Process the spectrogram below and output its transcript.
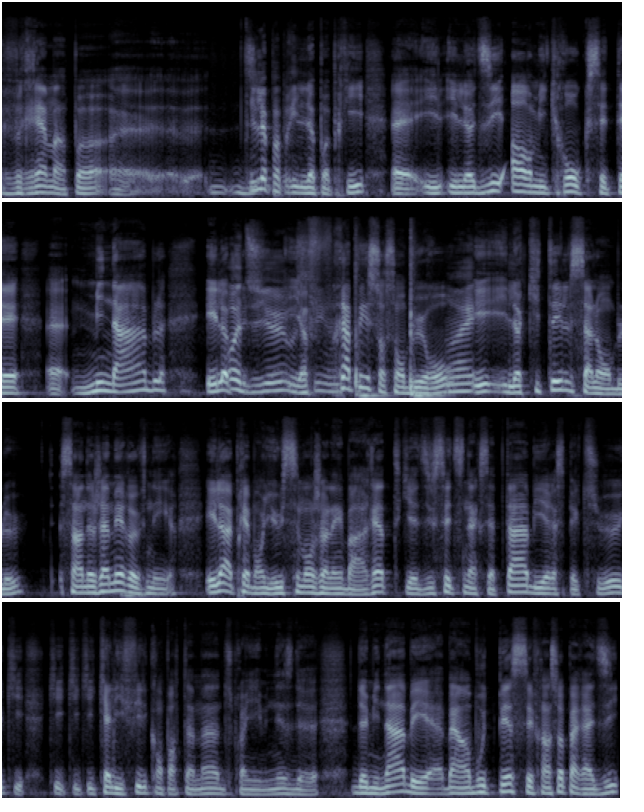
vraiment pas euh, dit- Il l'a pas pris. Il l'a pas pris. Euh, il, il a dit hors micro que c'était euh, minable. Et là, Odieux il a aussi, hein. frappé sur son bureau Ouais. et il a quitté le Salon Bleu sans ne jamais revenir. Et là, après, bon, il y a eu Simon Jolin Barrette qui a dit que c'est inacceptable, irrespectueux, qui, qui, qui, qui qualifie le comportement du premier ministre de, de minable. Et euh, ben, en bout de piste, c'est François Paradis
